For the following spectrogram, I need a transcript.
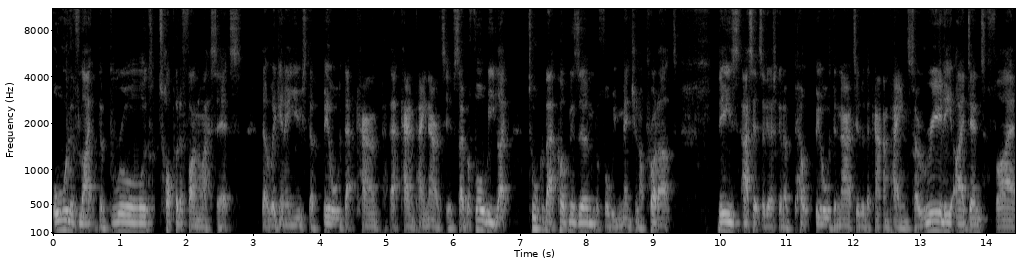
all of like the broad top of the funnel assets that we're going to use to build that camp that campaign narrative. So before we like talk about Cognism, before we mention our product, these assets are just going to help build the narrative of the campaign. So really identify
